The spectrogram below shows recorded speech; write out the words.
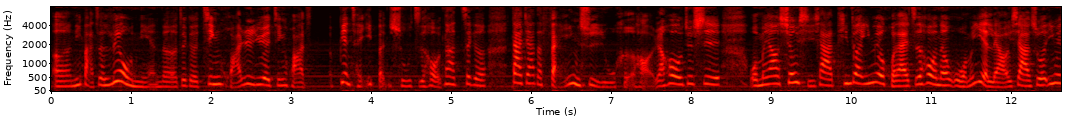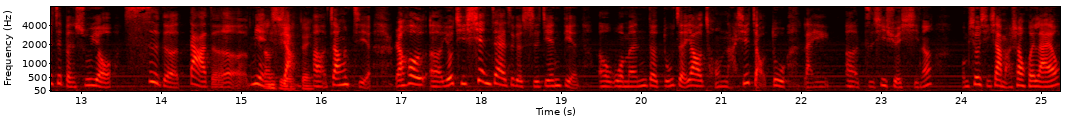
呃你把这六年的这个精华日月精华。变成一本书之后，那这个大家的反应是如何哈？然后就是我们要休息一下，听段音乐回来之后呢，我们也聊一下说，因为这本书有四个大的面向啊章节，然后呃，尤其现在这个时间点，呃，我们的读者要从哪些角度来呃仔细学习呢？我们休息一下，马上回来哦。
